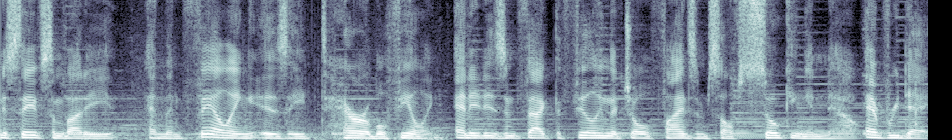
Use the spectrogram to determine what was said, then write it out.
to save somebody and then failing is a terrible feeling. And it is, in fact, the feeling that Joel finds himself soaking in now, every day,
